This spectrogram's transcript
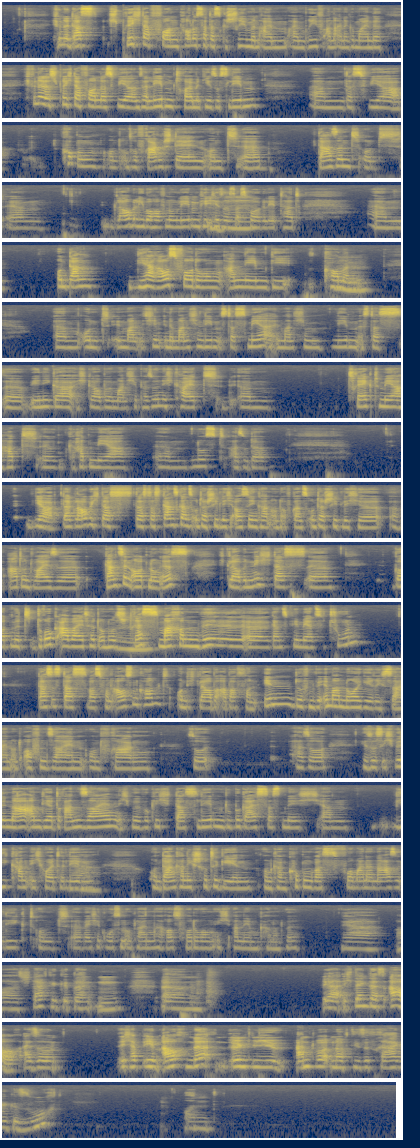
Ich finde, das spricht davon, Paulus hat das geschrieben in einem, einem Brief an eine Gemeinde, ich finde, das spricht davon, dass wir unser Leben treu mit Jesus leben, ähm, dass wir gucken und unsere Fragen stellen und äh, da sind und ähm, Glaube, Liebe, Hoffnung leben, wie Jesus das mhm. vorgelebt hat. Ähm, und dann die Herausforderungen annehmen, die kommen. Mhm. Ähm, und in manchem, in manchen Leben ist das mehr, in manchem Leben ist das äh, weniger. Ich glaube, manche Persönlichkeit ähm, trägt mehr, hat, äh, hat mehr ähm, Lust. Also da, ja, da glaube ich, dass, dass das ganz, ganz unterschiedlich aussehen kann und auf ganz unterschiedliche äh, Art und Weise ganz in Ordnung ist. Ich glaube nicht, dass äh, Gott mit Druck arbeitet und uns mhm. Stress machen will, äh, ganz viel mehr zu tun. Das ist das, was von außen kommt. Und ich glaube aber von innen dürfen wir immer neugierig sein und offen sein und fragen, so, also Jesus, ich will nah an dir dran sein. Ich will wirklich das leben. Du begeisterst mich. Ähm, wie kann ich heute leben? Ja. Und dann kann ich Schritte gehen und kann gucken, was vor meiner Nase liegt und äh, welche großen und kleinen Herausforderungen ich annehmen kann und will. Ja, oh, starke Gedanken. Ähm, ja, ich denke das auch. Also ich habe eben auch ne, irgendwie Antworten auf diese Frage gesucht und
